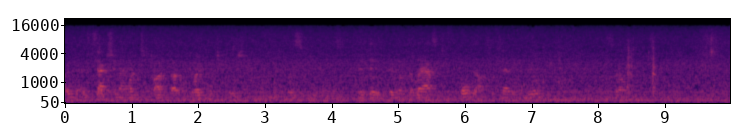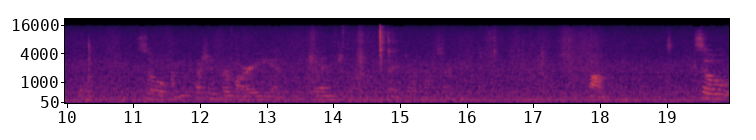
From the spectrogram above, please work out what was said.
a, a section I wanted to talk about, regarding education. was That they, they're one of the last holdouts of in the building. So, So I have a question for Mari and, and, uh, and John, I'm sorry. Um, so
